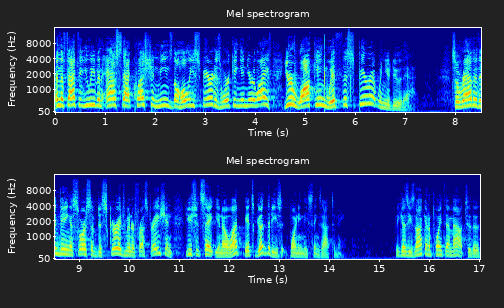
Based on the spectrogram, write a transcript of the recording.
And the fact that you even ask that question means the Holy Spirit is working in your life. You're walking with the Spirit when you do that. So rather than being a source of discouragement or frustration, you should say, you know what? It's good that he's pointing these things out to me. Because he's not going to point them out to, the,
